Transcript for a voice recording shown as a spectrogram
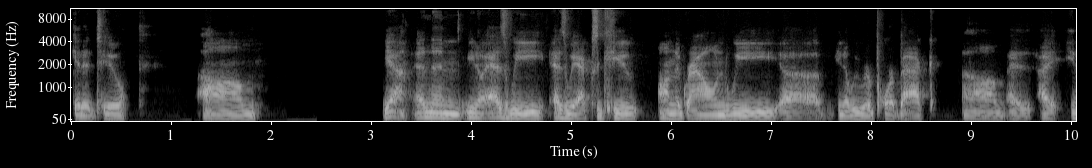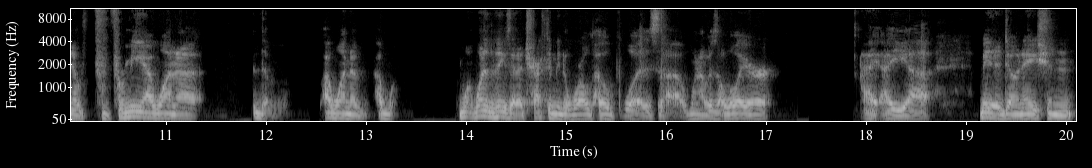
get it to. Um, yeah, and then you know as we as we execute on the ground, we uh, you know we report back. Um, I, I you know for, for me, I want to. I want to one of the things that attracted me to World Hope was uh, when I was a lawyer, I, I uh, made a donation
